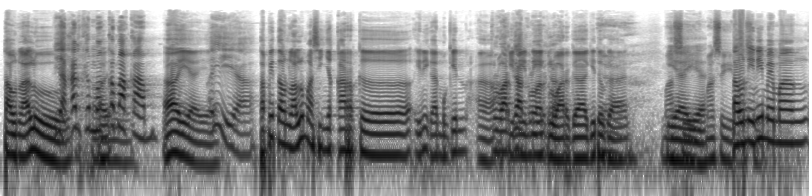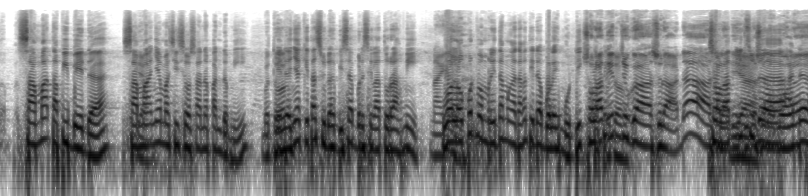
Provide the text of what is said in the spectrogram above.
Tahun lalu. Iya kan ke, Oh, ke makam. Oh iya iya. Iya. Tapi tahun lalu masih nyekar ke ini kan mungkin uh, Keluarga, ini, keluarga. keluarga gitu kan. Masih, iya iya. masih, Tahun masih. ini memang sama tapi beda. Samanya masih suasana pandemi. Betul. Bedanya kita sudah bisa bersilaturahmi. Nah, iya. Walaupun pemerintah mengatakan tidak boleh mudik. Sholat Id juga sudah ada. Sholat Id Iya. sudah boleh. ada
